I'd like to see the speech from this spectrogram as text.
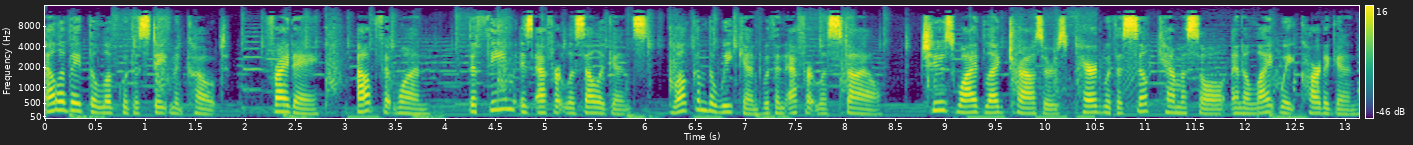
Elevate the look with a statement coat. Friday. Outfit 1. The theme is effortless elegance, welcome the weekend with an effortless style. Choose wide leg trousers paired with a silk camisole and a lightweight cardigan.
